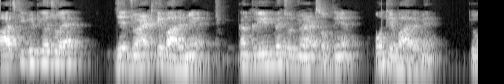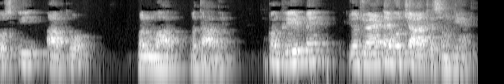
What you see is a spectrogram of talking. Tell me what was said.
आज की वीडियो जो है, ये ज्वाइंट के बारे में कंक्रीट में जो ज्वाइंट्स होते हैं, उनके बारे में कि उसकी आपको मालूम बता दें। कंक्रीट में जो ज्वाइंट है, वो चार किस्म के हैं।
